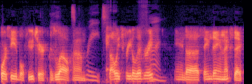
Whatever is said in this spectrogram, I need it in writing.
foreseeable future as well. Um, Great. It's always free delivery, Fun. and uh, same day and next day.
